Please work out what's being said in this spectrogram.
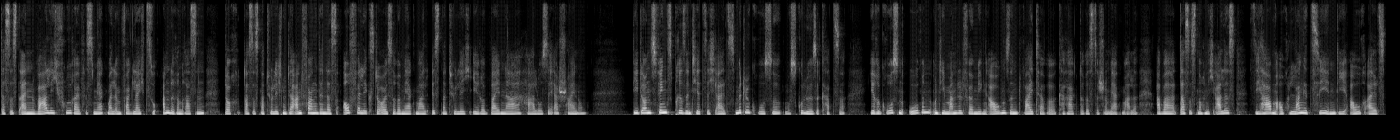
Das ist ein wahrlich frühreifes Merkmal im Vergleich zu anderen Rassen, doch das ist natürlich nur der Anfang, denn das auffälligste äußere Merkmal ist natürlich ihre beinahe haarlose Erscheinung. Die Don Sphinx präsentiert sich als mittelgroße, muskulöse Katze. Ihre großen Ohren und die mandelförmigen Augen sind weitere charakteristische Merkmale. Aber das ist noch nicht alles. Sie haben auch lange Zehen, die auch als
